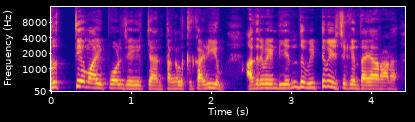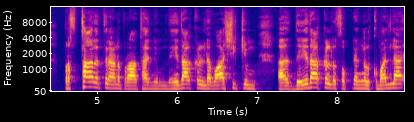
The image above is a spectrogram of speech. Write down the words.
കൃത്യമായി പോൾ ചെയ്യിക്കാൻ തങ്ങൾക്ക് കഴിയും. അതിനുവേണ്ടി എന്ത് വിട്ടുവീഴ്ചയ്ക്കും തയ്യാറാണ്. പ്രസ്ഥാനത്തിനാണ് പ്രാധാന്യം. നേതാക്കളുടെ വാശിക്കും നേതാക്കളുടെ സ്വപ്നങ്ങൾക്കുമല്ല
